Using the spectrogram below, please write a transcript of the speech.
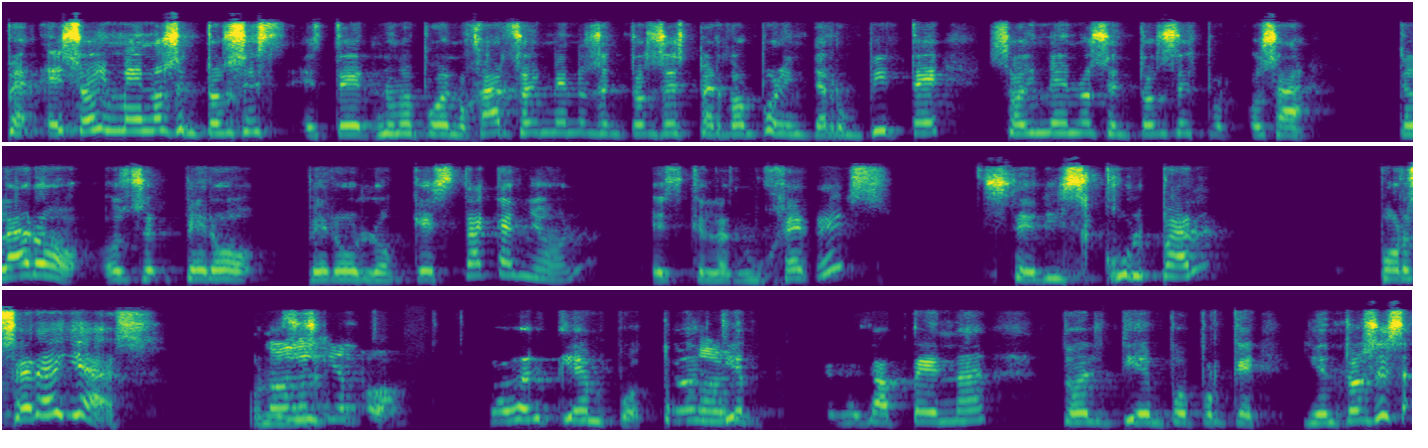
per- soy menos, entonces este, no me puedo enojar, soy menos, entonces perdón por interrumpirte, soy menos, entonces, por, o sea, claro, o sea, pero, pero lo que está cañón es que las mujeres se disculpan por ser ellas. ¿o no Todo el tiempo. todo el tiempo, todo el Todo el tiempo, que nos da pena todo el tiempo, porque, y entonces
